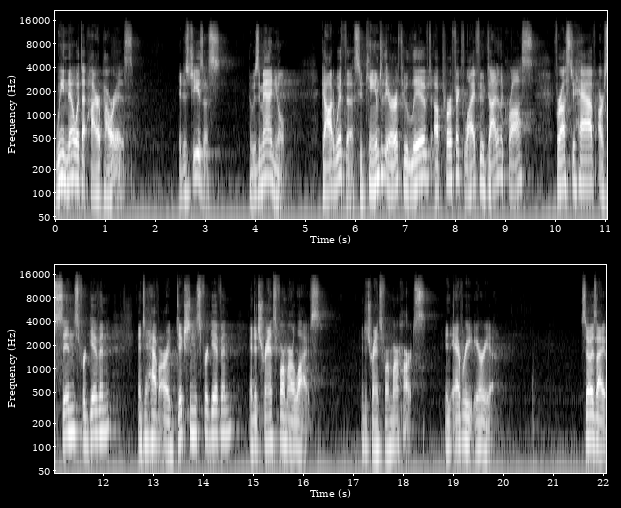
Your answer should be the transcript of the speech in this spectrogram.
we know what that higher power is it is Jesus, who is Emmanuel, God with us, who came to the earth, who lived a perfect life, who died on the cross for us to have our sins forgiven and to have our addictions forgiven and to transform our lives and to transform our hearts in every area. So as I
